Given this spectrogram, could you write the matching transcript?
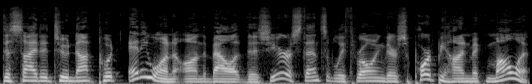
decided to not put anyone on the ballot this year, ostensibly throwing their support behind McMullin,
